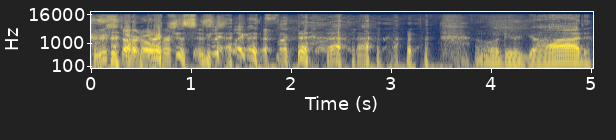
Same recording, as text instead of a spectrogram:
Should we start over? Just- Is this yeah. like Oh dear God.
